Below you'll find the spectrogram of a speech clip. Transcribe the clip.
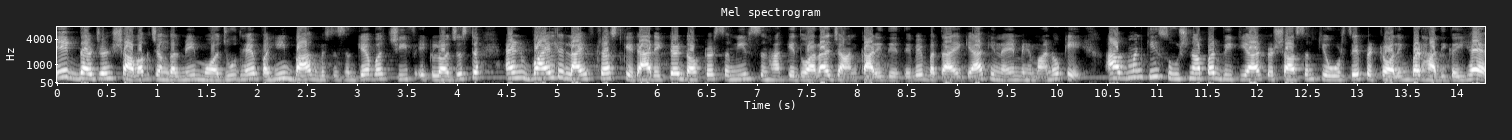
एक दर्जन शावक जंगल में मौजूद है। वहीं बाघ विशेषज्ञ व chief ecologist and wildlife trust के डायरेक्टर डॉक्टर समीर सिन्हा के द्वारा जानकारी देते हुए बताया गया कि नए मेहमानों के आगमन की सूचना पर वीटीआर प्रशासन की ओर से पेट्रोलिंग बढ़ा दी गई है।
